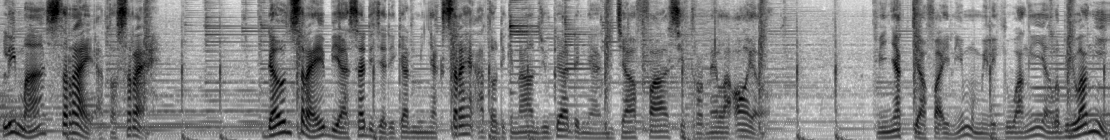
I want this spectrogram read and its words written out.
5. Serai atau sereh Daun serai biasa dijadikan minyak serai atau dikenal juga dengan Java Citronella Oil. Minyak Java ini memiliki wangi yang lebih wangi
